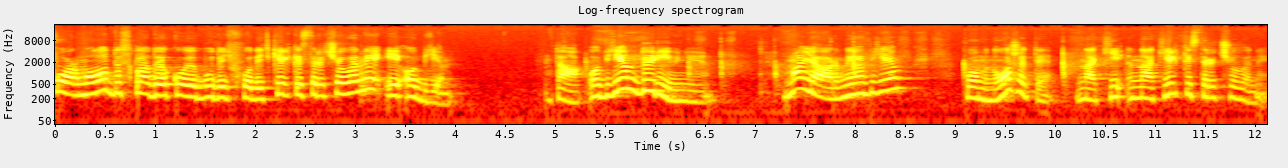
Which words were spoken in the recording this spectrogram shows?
формулу, до складу якої буде входити кількість речовини і об'єм. Так, об'єм дорівнює малярний об'єм помножити на, кі- на кількість речовини.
